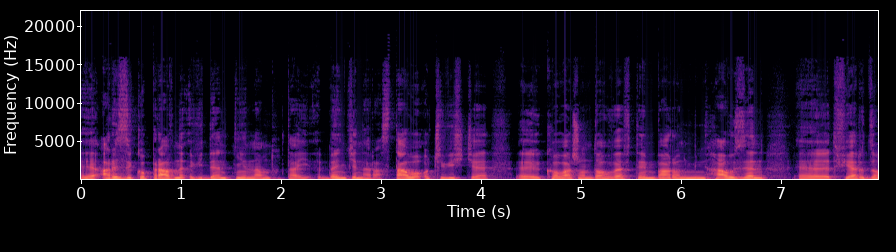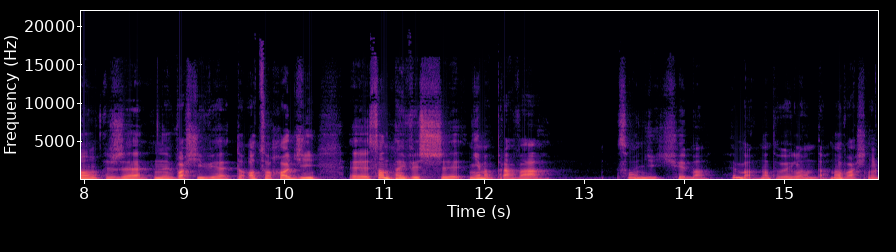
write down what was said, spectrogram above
E, a ryzyko prawne ewidentnie nam tutaj będzie narastało. Oczywiście e, koła rządowe, w tym baron Minhausen, e, twierdzą, że właściwie to o co chodzi, Sąd Najwyższy nie ma prawa sądzić chyba. Chyba, no to wygląda. No właśnie,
